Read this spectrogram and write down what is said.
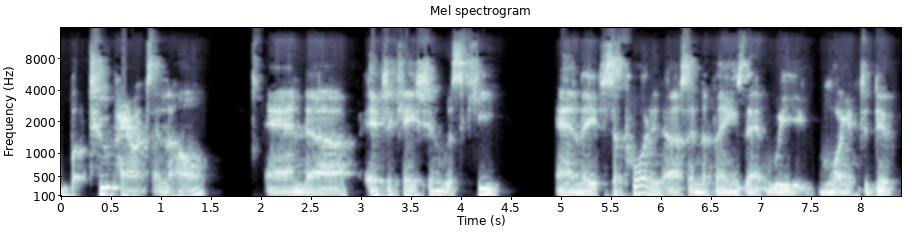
but two parents in the home, and uh, education was key, and they supported us in the things that we wanted to do.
